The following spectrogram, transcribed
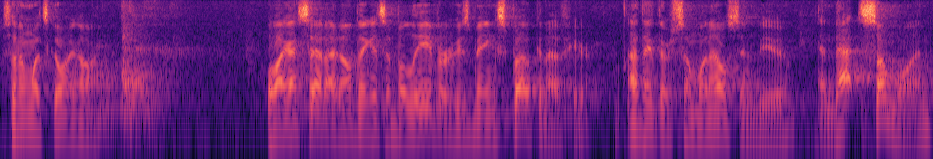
So then what's going on? Well, like I said, I don't think it's a believer who's being spoken of here. I think there's someone else in view, and that someone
